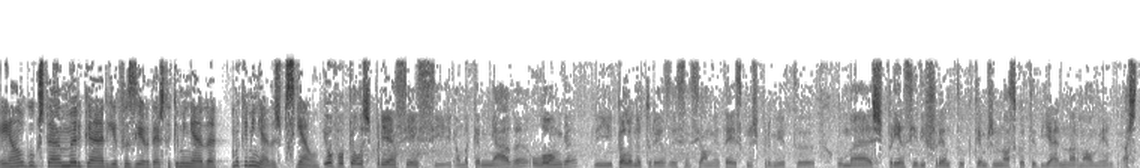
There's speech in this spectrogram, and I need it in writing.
é algo que está a marcar e a fazer desta caminhada uma caminhada especial. Eu vou pela experiência em si. É uma caminhada longa e pela natureza, essencialmente. É isso que nos permite uma experiência diferente do que temos no nosso cotidiano, normalmente. Acho que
